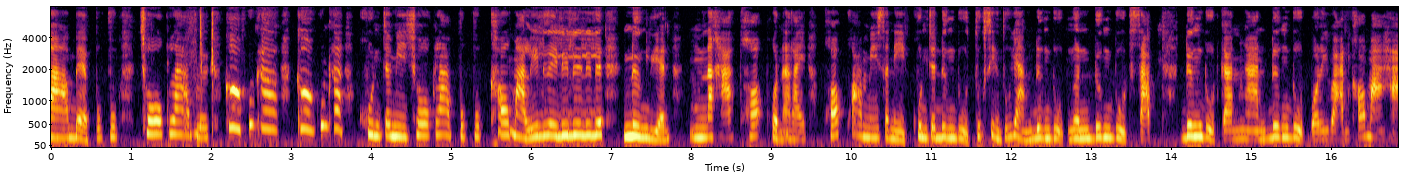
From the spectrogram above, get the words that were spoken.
มาแบบฟุกๆโชคลาภเลยขอบคุณค่ะขอบคุณค่ะ คุณจะมีโชคลาภฟุกๆเข้ามาเรื่อยๆเรื่อยๆเรื่อยๆหนึ่งเหรียญนะคะ เพราะผลอะไร เพราะความมีเสน่ห์คุณจะดึงดูดทุกสิ่งทุกอย่าง ดึงดูดเงิน ดึงดูดทรัพย์ ดึงดูดการงาน ดึงดูดบริวารเข้ามาหา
